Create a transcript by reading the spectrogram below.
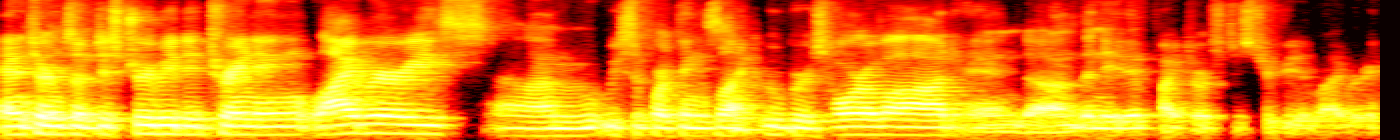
And in terms of distributed training libraries, um, we support things like Uber's Horovod and um, the native PyTorch distributed library.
